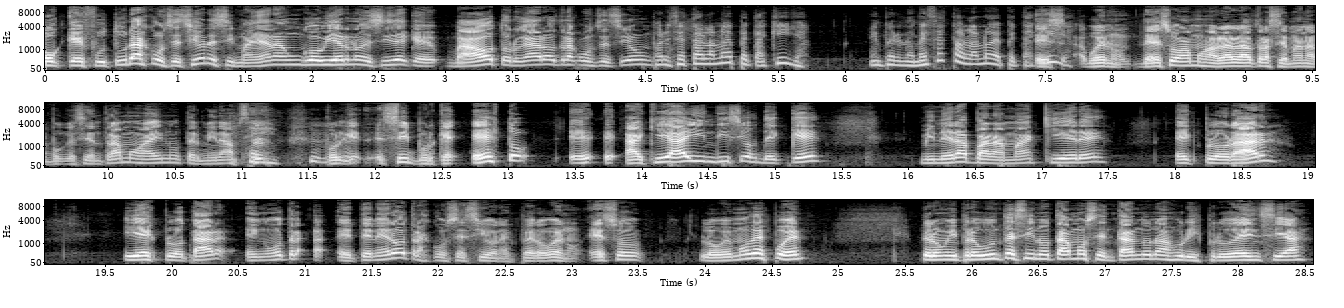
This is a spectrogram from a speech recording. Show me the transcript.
o que futuras concesiones, si mañana un gobierno decide que va a otorgar otra concesión. Pero se está hablando de petaquilla. Pero no me se está hablando de petaquilla. bueno, de eso vamos a hablar la otra semana, porque si entramos ahí no terminamos. Sí. Porque, sí, porque esto, eh, eh, aquí hay indicios de que Minera Panamá quiere explorar y explotar en otra, eh, tener otras concesiones. Pero bueno, eso lo vemos después. Pero mi pregunta es si no estamos sentando una jurisprudencia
